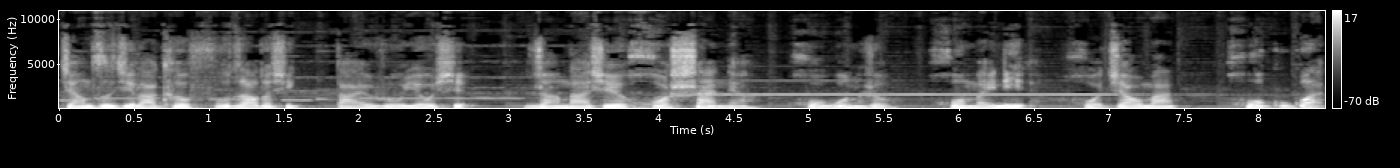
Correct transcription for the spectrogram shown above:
将自己那颗浮躁的心带入游戏，让那些或善良、或温柔、或美丽、或娇蛮、或古怪、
